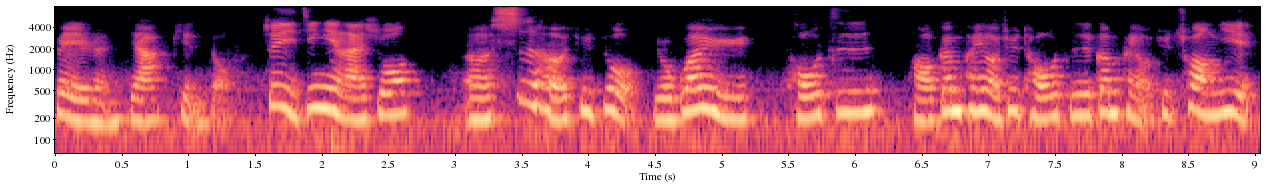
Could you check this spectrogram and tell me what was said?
被人家骗走。所以今年来说，呃，适合去做有关于投资，好跟朋友去投资，跟朋友去创业，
